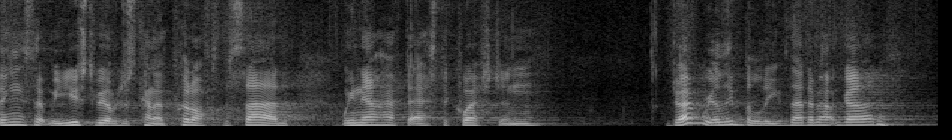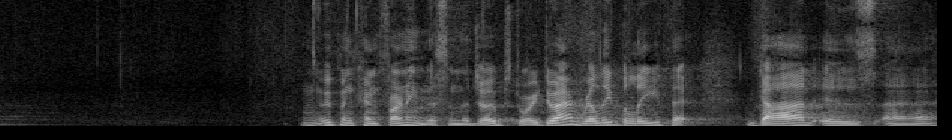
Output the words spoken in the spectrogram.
Things that we used to be able to just kind of put off to the side, we now have to ask the question do I really believe that about God? We've been confronting this in the Job story. Do I really believe that God is, uh,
